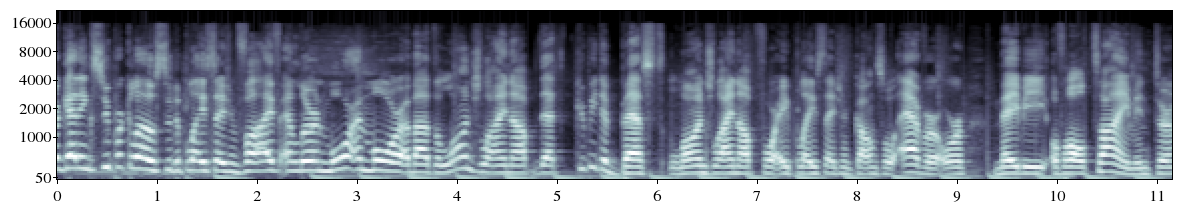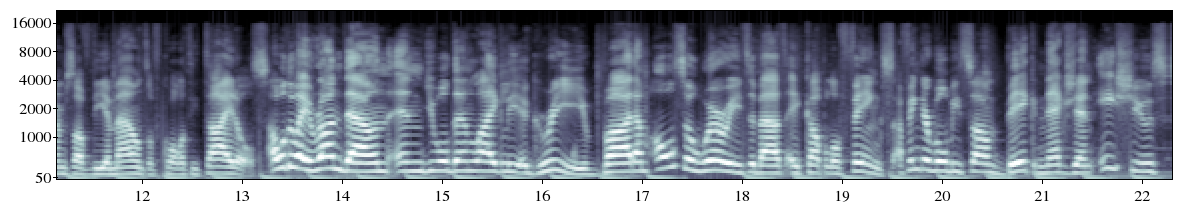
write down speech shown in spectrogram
are getting super close to the PlayStation 5 and learn more and more about the launch lineup that could be the best launch lineup for a PlayStation console ever or maybe of all time in terms of the amount of quality titles. I will do a rundown and you will then likely agree, but I'm also worried about a couple of things. I think there will be some big next-gen issues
